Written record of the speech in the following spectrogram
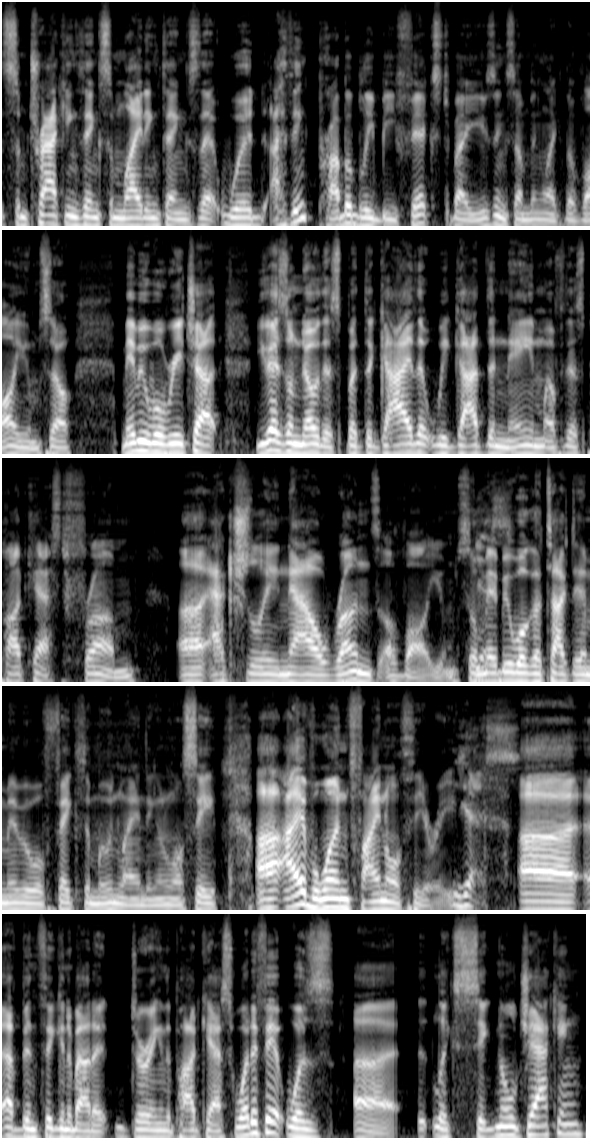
some tracking things, some lighting things that would I think probably be fixed by using something like the volume. So maybe we'll reach out. You guys don't know this, but the guy that we got the name of this podcast from uh, actually now runs a volume. So Yes. maybe we'll go talk to him. Maybe we'll fake the moon landing and we'll see. Uh, I have one final theory. Yes. Uh, I've been thinking about it during the podcast. What if it was uh, like signal jacking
